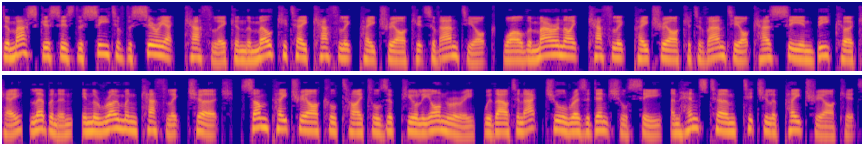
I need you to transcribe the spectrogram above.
Damascus is the seat of the Syriac Catholic and the Melkite Catholic Patriarchates of Antioch, while the Maronite Catholic Patriarchate of Antioch has see in Bkerké, Lebanon. In the Roman Catholic Church, some patriarchal titles are purely honorary, without an actual residential see, and hence termed titular patriarchates,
